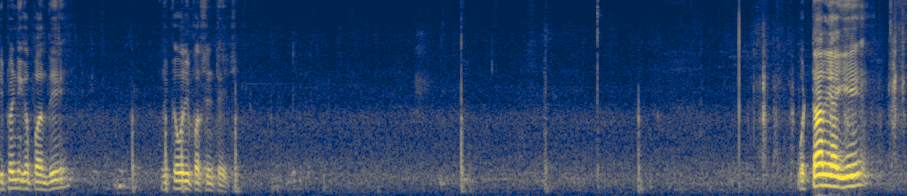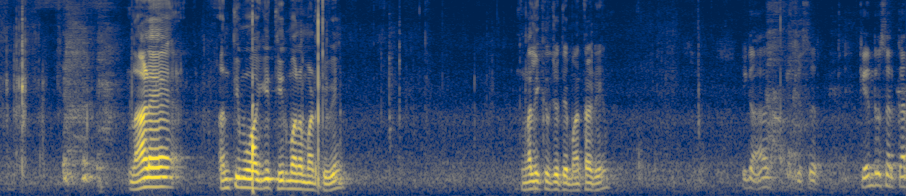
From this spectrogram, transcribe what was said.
Depending on the recovery percentage ಒಟ್ಟಾರೆಯಾಗಿ ನಾಳೆ ಅಂತಿಮವಾಗಿ ತೀರ್ಮಾನ ಮಾಡ್ತೀವಿ. ಮಾಲೀಕರ ಜೊತೆ ಮಾತಾಡಿ. ಈಗ ಸರ್, ಕೇಂದ್ರ ಸರ್ಕಾರ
